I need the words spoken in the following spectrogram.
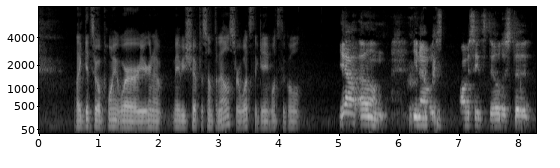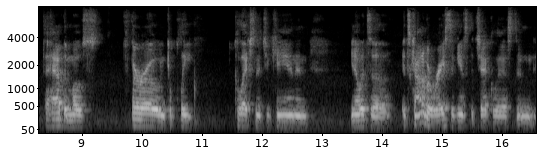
like get to a point where you're gonna maybe shift to something else, or what's the game? What's the goal? Yeah, um, you know, it's, obviously it's still just to to have the most thorough and complete collection that you can, and you know, it's a it's kind of a race against the checklist, and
